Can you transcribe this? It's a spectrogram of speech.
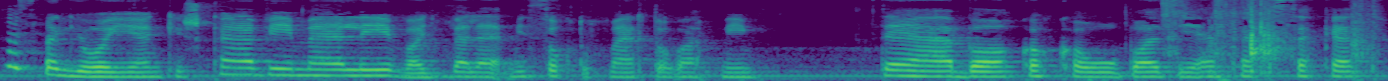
Ez meg jó ilyen kis kávé mellé, vagy bele, mi szoktuk már togatni teába, kakaóba az ilyen kekszeket.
